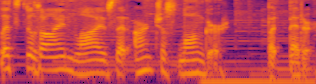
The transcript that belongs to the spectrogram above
Let's design lives that aren't just longer, but better.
